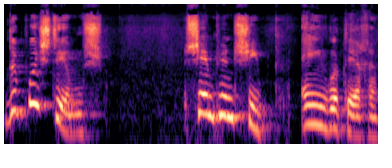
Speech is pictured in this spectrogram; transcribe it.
Depois temos Championship em Inglaterra.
